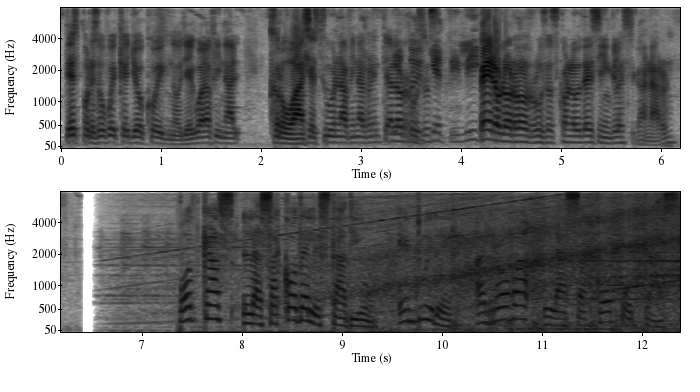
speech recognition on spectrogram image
Entonces por eso fue que Djokovic no llegó a la final. Croacia estuvo en la final frente a los rusos. Pero los rusos con los de singles ganaron. Podcast La Sacó del Estadio. En Twitter, arroba La Sacó Podcast.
